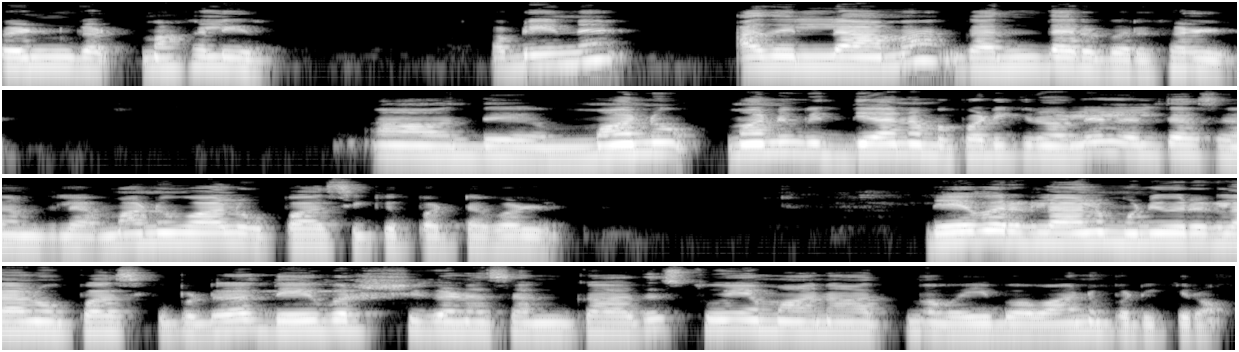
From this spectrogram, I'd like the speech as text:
பெண்கள் மகளிர் அப்படின்னு அது இல்லாமல் கந்தர்வர்கள். வந்து மனு மனு வித்யா நம்ம படிக்கிறோம் இல்லையா? லலிதா சகனத்தில் மனுவால் உபாசிக்கப்பட்டவள். தேவர்களாலும் முனிவர்களாலும் உபாசிக்கப்பட்டதால் தேவர்ஷிகண சங்காது ஸ்தூயமான ஆத்ம வைபவான்னு படிக்கிறோம்.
